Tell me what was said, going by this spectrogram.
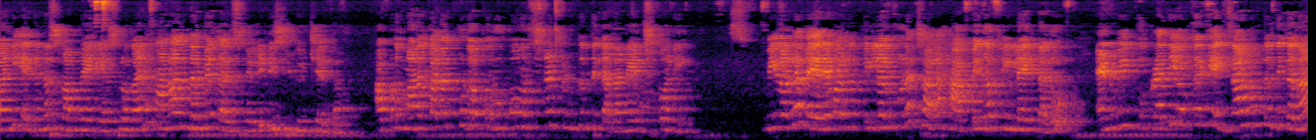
కానీ ఏదైనా స్లమ్ ఏరియాస్లో కానీ మనం అందరమే కలిసి వెళ్ళి డిస్ట్రిబ్యూట్ చేద్దాం. అప్పుడు మన కళకు కూడా ఒక రూపం వచ్చినట్టు ఉంటుంది కదా నేర్చుకొని. మీ వల్ల వేరే వాళ్ళ పిల్లలు కూడా చాలా హ్యాపీగా ఫీల్ అవుతారు. అండ్ మీకు ప్రతి ఒక్కరికి ఎగ్జామ్ ఉంటుంది కదా?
